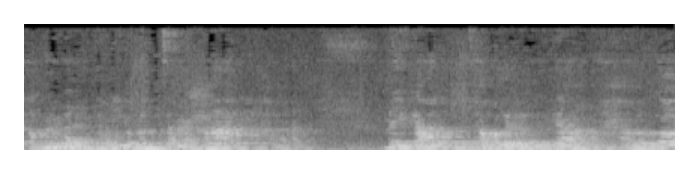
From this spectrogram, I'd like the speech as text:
ทำให้ผมมีกำลังใจมากนะคะในการทำอะไรหลายอย่างนะคะแล้วก็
